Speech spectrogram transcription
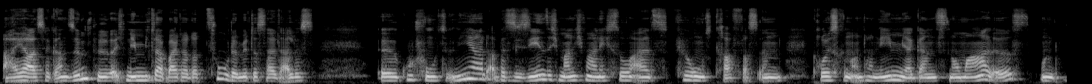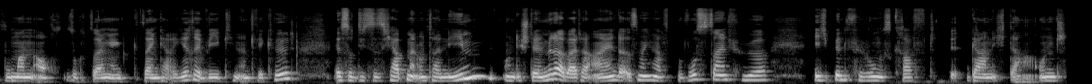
Ah ja, ist ja ganz simpel, weil ich nehme Mitarbeiter dazu, damit das halt alles äh, gut funktioniert, aber sie sehen sich manchmal nicht so als Führungskraft, was in größeren Unternehmen ja ganz normal ist und wo man auch sozusagen seinen Karriereweg hin entwickelt, ist so dieses, ich habe mein Unternehmen und ich stelle Mitarbeiter ein, da ist manchmal das Bewusstsein für, ich bin Führungskraft äh, gar nicht da. Und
